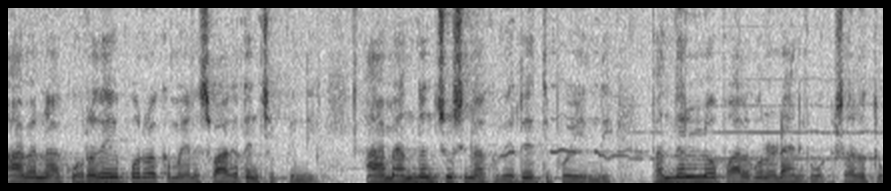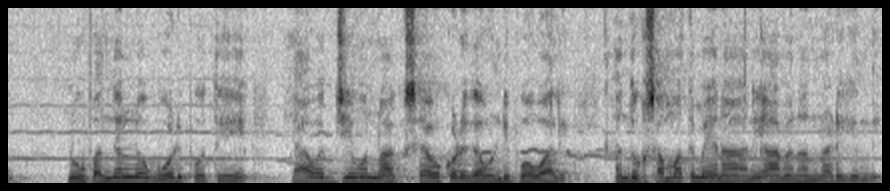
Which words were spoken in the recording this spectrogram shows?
ఆమె నాకు హృదయపూర్వకమైన స్వాగతం చెప్పింది. ఆమె అందం చూసి నాకు వెర్రెత్తిపోయింది. పందెంలో పాల్గొనడానికి ఒక షరతు. నువ్వు పందెంలో ఓడిపోతే యావజ్జీవం నాకు సేవకుడిగా ఉండిపోవాలి. అందుకు సమ్మతమేనా అని ఆమె నన్ను అడిగింది.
